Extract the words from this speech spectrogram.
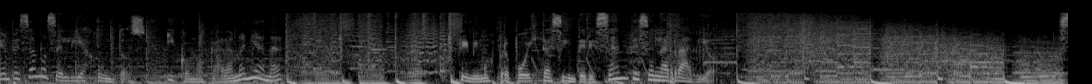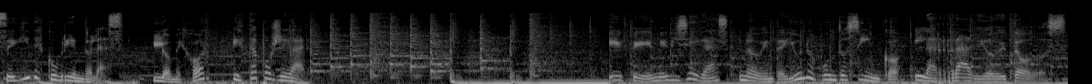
Empezamos el día juntos y como cada mañana, tenemos propuestas interesantes en la radio. Seguí descubriéndolas. Lo mejor está por llegar. FM Villegas 91.5, la radio de todos.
